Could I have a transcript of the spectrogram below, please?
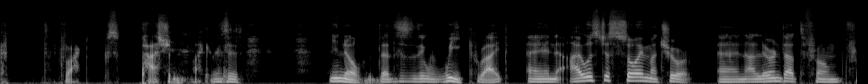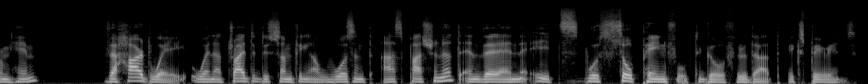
like passion, like this is, you know, that is the weak, right? And I was just so immature, and I learned that from from him the hard way when I tried to do something I wasn't as passionate, and then it was so painful to go through that experience.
